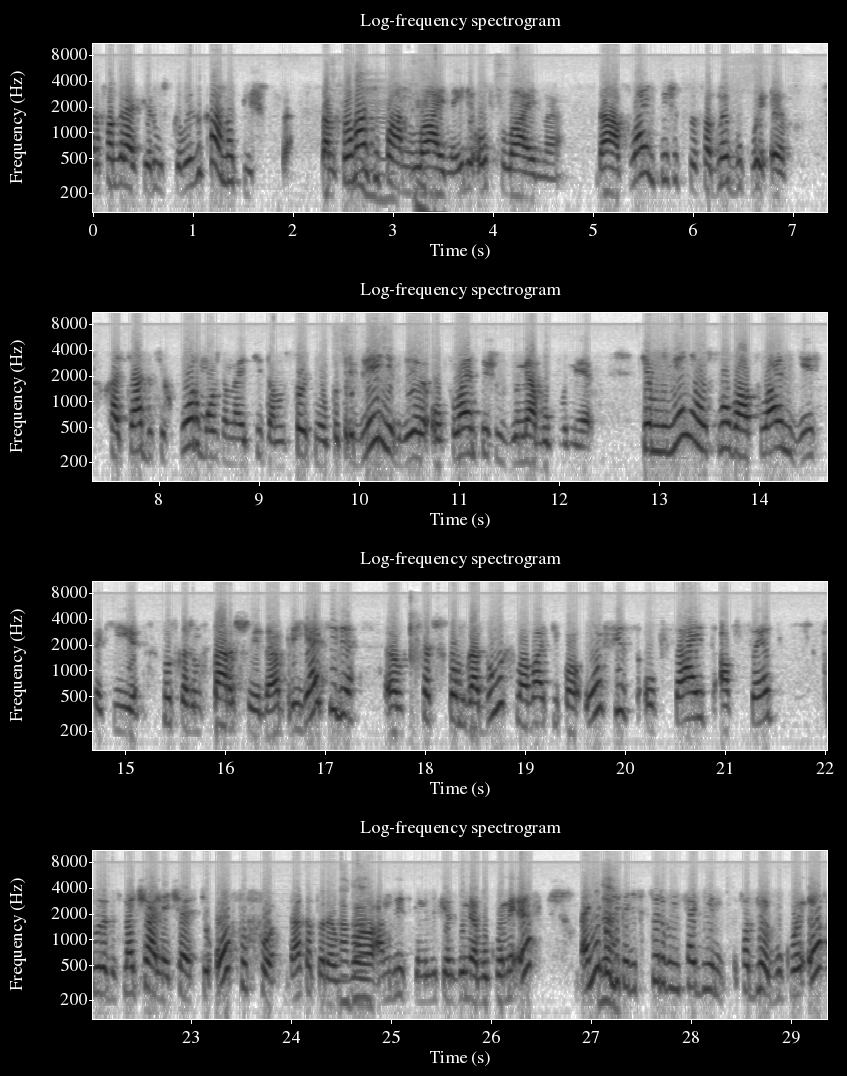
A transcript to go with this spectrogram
орфографии русского языка оно пишется. Там слова типа онлайна или офлайна. Да, офлайн пишется с одной буквой F. Хотя до сих пор можно найти там сотни употреблений, где офлайн пишут с двумя буквами F. Тем не менее, у слова офлайн есть такие, ну, скажем, старшие, да, приятели. Э, В 1956 году слова типа офис, офсайт, офсет – вот этой с начальной частью off, да, которая Ага. в английском языке с двумя буквами F, они Да. были кодифицированы с, одним, с одной буквой F,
